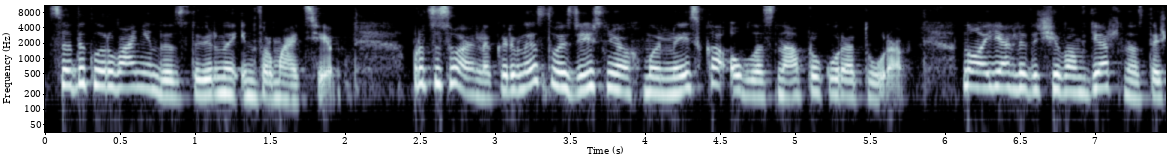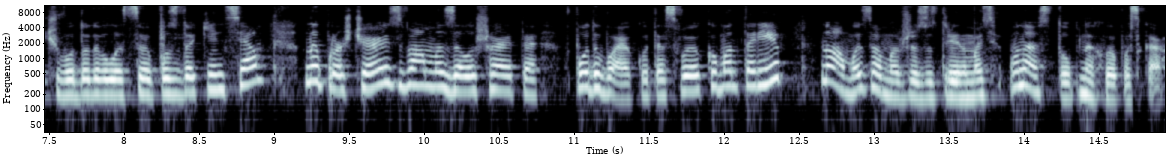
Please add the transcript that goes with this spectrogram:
Це декларування недостовірної інформації. Процесуальне керівництво здійснює Хмельницька обласна прокуратура. Ну а я глядачі вам вдячна за те, що ви додивилися випуск до кінця. Не прощаюсь з вами. Залишайте вподобайку та свої коментарі. Ну а ми з вами вже зустрінемось у наступних випусках.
